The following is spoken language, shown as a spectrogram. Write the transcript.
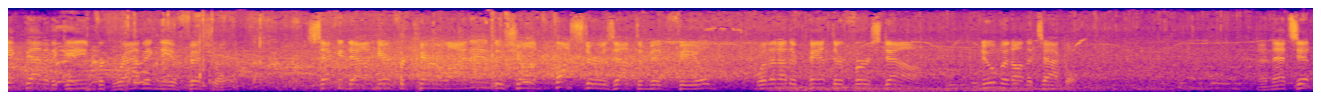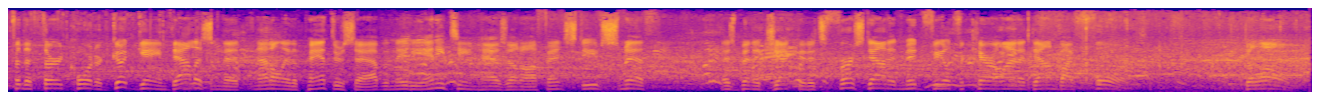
kicked out of the game for grabbing the official. Second down here for Carolina, and Deshaun Foster is out to midfield with another Panther first down. Newman on the tackle. And that's it for the third quarter. Good game. Dallas that not only the Panthers have, but maybe any team has on offense. Steve Smith has been ejected. It's first down at midfield for Carolina, down by four. Delhomme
